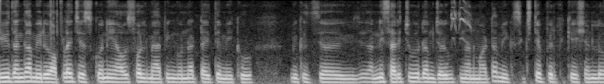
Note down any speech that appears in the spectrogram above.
ఈ విధంగా మీరు అప్లై చేసుకొని హౌస్ హోల్డ్ మ్యాపింగ్ ఉన్నట్టయితే మీకు మీకు అన్నీ సరిచూడడం జరుగుతుంది అనమాట మీకు సిక్స్ స్టెప్ వెరిఫికేషన్లో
